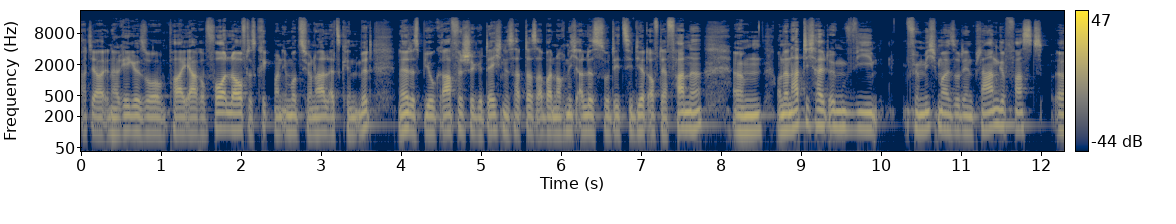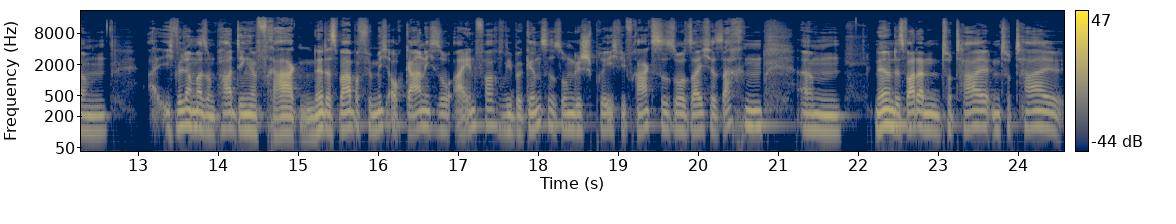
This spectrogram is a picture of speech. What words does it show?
hat ja in der Regel so ein paar Jahre Vorlauf. Das kriegt man emotional als Kind mit. Ne? Das biografische Gedächtnis hat das aber noch nicht alles so dezidiert auf der Pfanne. Ähm, und dann hatte ich halt irgendwie für mich mal so den Plan gefasst, ähm, ich will da mal so ein paar Dinge fragen. Ne? Das war aber für mich auch gar nicht so einfach. Wie beginnst du so ein Gespräch? Wie fragst du so solche Sachen? Ähm, ne? Und es war dann total, ein total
